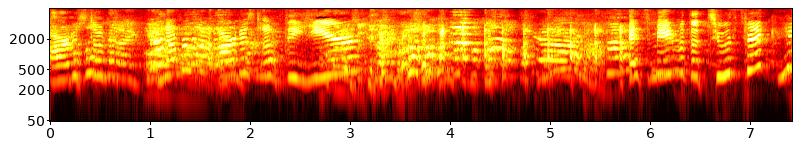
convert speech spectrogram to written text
artist oh, of number one artist of the year. It's a. Oh, it's made with a toothpick. Yeah.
